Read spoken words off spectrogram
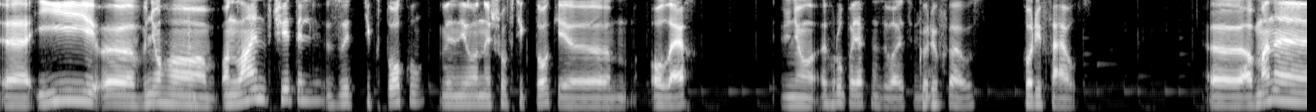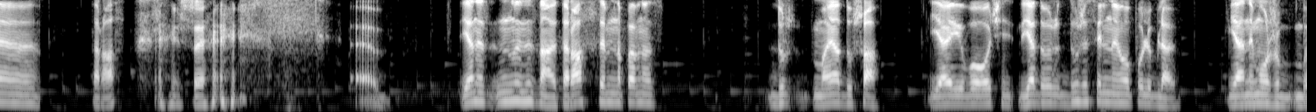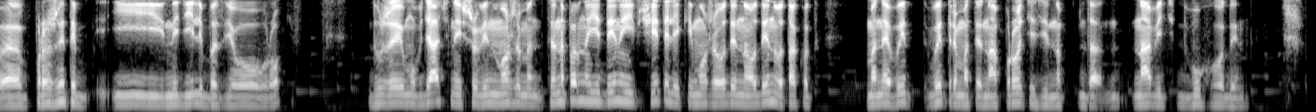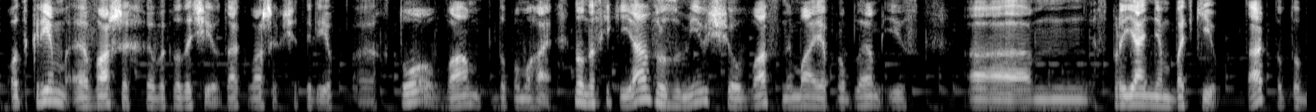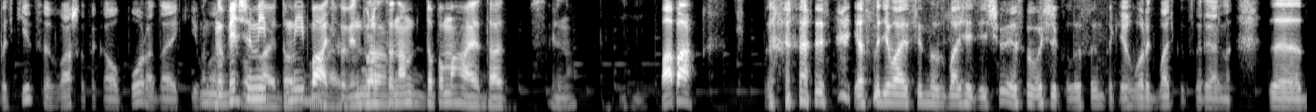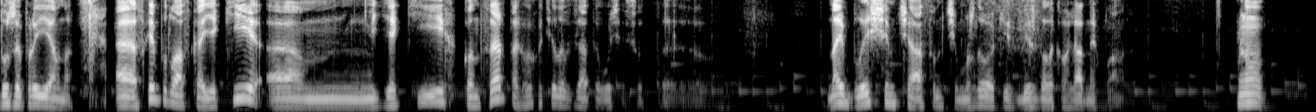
Е, і е, в нього онлайн вчитель з Тіктоку. Він його знайшов в Тіктокі. Е, Олег. В нього група як називається? в нього? Корюфеус. Коріфеус. Е, а в мене Тарас. Ще. Е, я не, з- ну, не знаю, Тарас це, напевно, з- душ, моя душа. Я його очень, я дуже, дуже сильно його полюбляю. Я не можу е, прожити і неділі без його уроків. Дуже йому вдячний, що він може мен... Це, напевно, єдиний вчитель, який може один на один отак от мене витримати на протязі навіть двох годин. От крім е, ваших викладачів, так, ваших вчителів, е, хто вам допомагає? Ну, наскільки я зрозумів, що у вас немає проблем із е, сприянням батьків. Так, тобто батьки це ваша така опора, да, які Ну, вас... Ну, більше мій, мій батько, він Да. просто нам допомагає, да, сильно. Мгм. Папа! Я сподіваюся, він нас бачить і чує, тому що коли син таке говорить батько, це реально е, дуже приємно. Е, скажіть, будь ласка, які, ем, яких концертах ви хотіли б взяти участь от, е, найближчим часом, чи, можливо, якісь більш далекоглядних планах? Ну,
